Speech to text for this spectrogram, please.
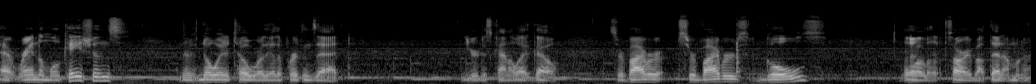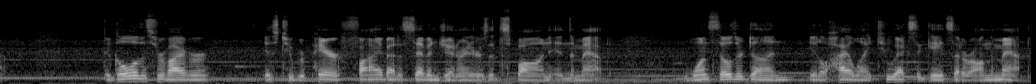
at random locations, and there's no way to tell where the other person's at. You're just kind of let go. Survivor survivors goals. Oh, sorry about that. I'm gonna. The goal of the survivor is to repair five out of seven generators that spawn in the map. Once those are done, it'll highlight two exit gates that are on the map.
